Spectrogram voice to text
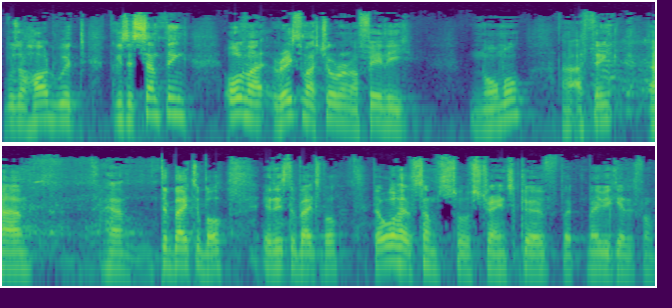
It was a hard word because it's something. All of my rest of my children are fairly normal, uh, I think. Um, um, debatable. It is debatable. They all have some sort of strange curve, but maybe get it from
